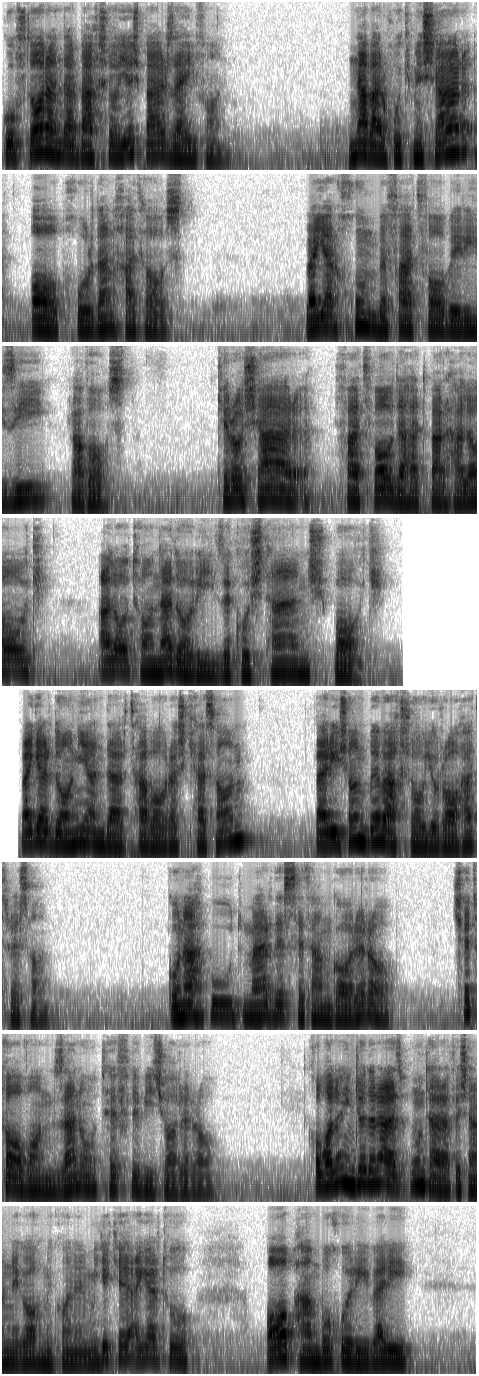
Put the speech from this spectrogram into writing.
گفتار در بخشایش بر ضعیفان. نه بر حکم شرع آب خوردن خطاست وگر خون به فتوی بریزی رواست. کرا شرع فتوی دهد بر هلاک الا تا نداری ز کشتنش باک. وگر دانی اندر تبارش کسان بر ایشان ببخشای و راحت رسان. گنه بود مرد ستمگاره را. چه تاوان زن و طفل بیچاره را. خب حالا اینجا داره از اون طرفش هم نگاه می‌کنه. میگه که اگر تو آب هم بخوری ولی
